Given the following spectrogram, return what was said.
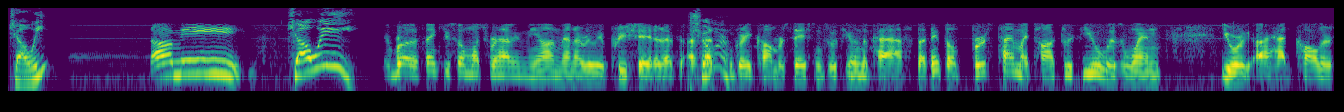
Joey? Tommy! Joey! Brother, thank you so much for having me on, man. I really appreciate it. I've, I've Sure. had some great conversations with you in the past. I think the first time I talked with you was when you were I had callers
